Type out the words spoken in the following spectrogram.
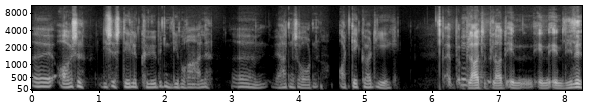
øh, også lige så stille købe den liberale øh, verdensorden og det gør de ikke. Blot, blot en, en, en lille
